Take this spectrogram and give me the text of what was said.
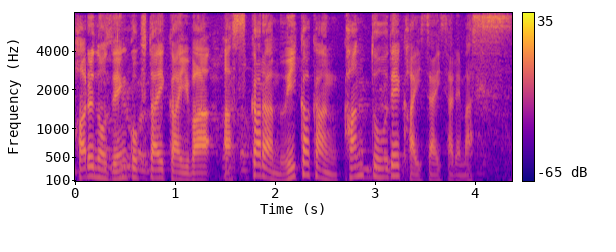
春の全国大会は明日から6日間関東で開催されます。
